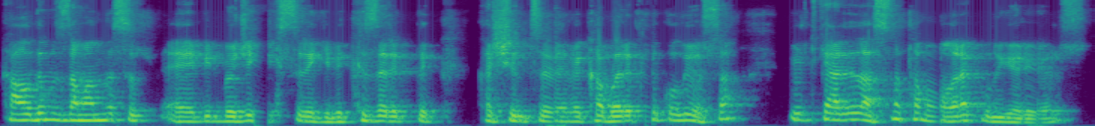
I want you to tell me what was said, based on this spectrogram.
Kaldığımız zaman nasıl e, bir böcek ısırığı gibi kızarıklık, kaşıntı ve kabarıklık oluyorsa ürtikerde de aslında tam olarak bunu görüyoruz.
